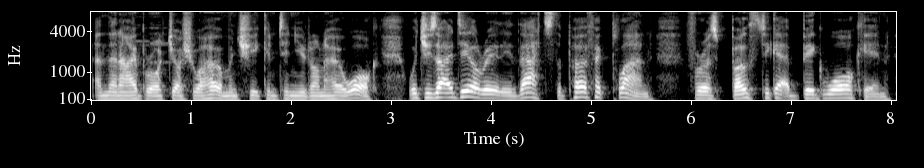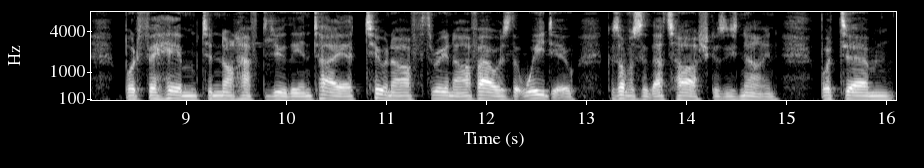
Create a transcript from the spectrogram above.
and then I brought Joshua home, and she continued on her walk, which is ideal, really. That's the perfect plan for us both to get a big walk in, but for him to not have to do the entire two and a half, three and a half hours that we do, because obviously that's harsh because he's nine. But um,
